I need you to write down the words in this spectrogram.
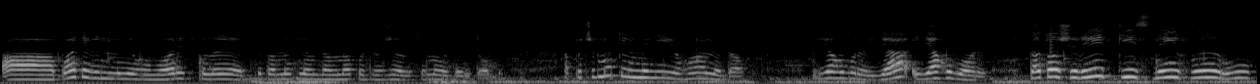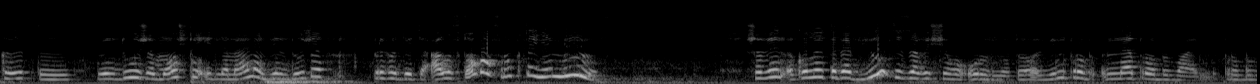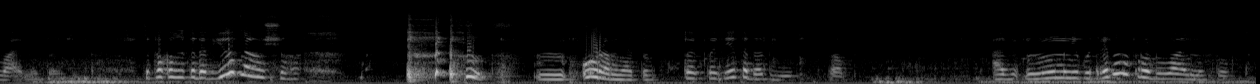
А потім він мені говорить, коли типа, ми з ним давно подружилися, ну день тому. А чому ти мені його не дав? Я говорю, я, я говорю, та то ж рідкісний фрукт. Він дуже мощний і для мене він дуже пригодиться. Але в того фрукта є мінус. Що він, коли тебе б'ють за вищого уровня, то він проб, не пробиваємий, пробиваємий. То есть. Типа, коли тебе б'ють за вищого уровня, то, то тоді тебе б'ють. А ну, мені потрібен пробивальний фрукт.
